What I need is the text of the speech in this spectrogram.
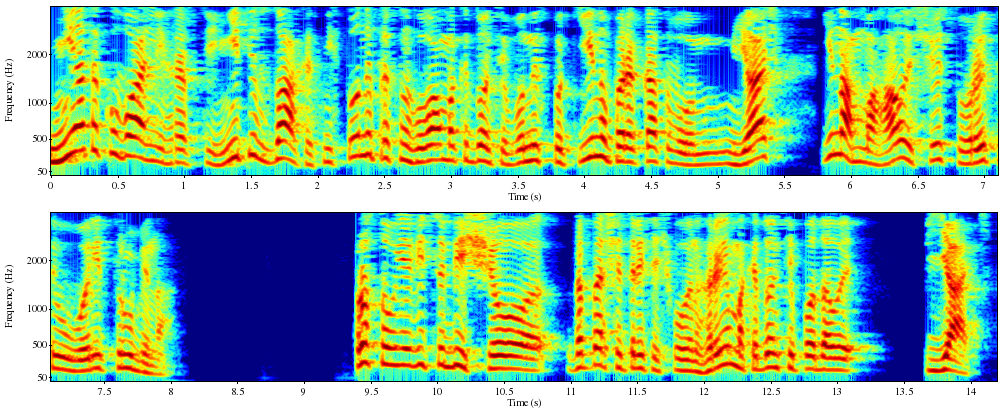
Ні атакувальні гравці, ні півзахист, ніхто не пресингував македонців. Вони спокійно перекатували м'яч і намагались щось створити у воріт Трубіна. Просто уявіть собі, що за перші 30 хвилин гри македонці подали 5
